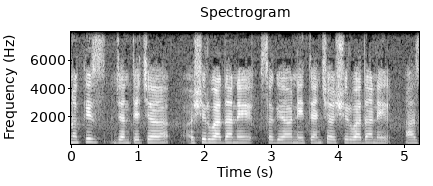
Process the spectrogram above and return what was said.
नक्कीच जनतेच्या आशीर्वादाने सगळ्या नेत्यांच्या आशीर्वादाने आज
